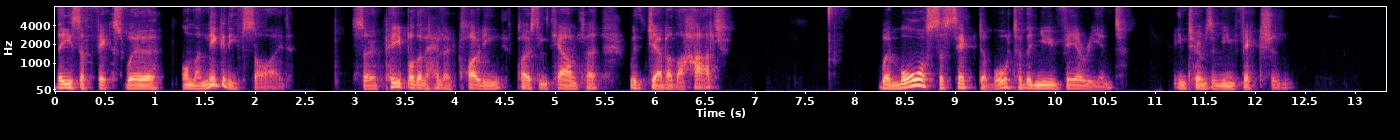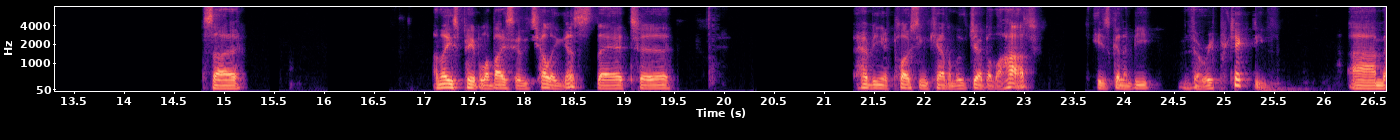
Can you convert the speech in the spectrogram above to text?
these effects were on the negative side. So people that had a close, close encounter with Jabba the Hutt were more susceptible to the new variant in terms of infection. So, and these people are basically telling us that uh, having a close encounter with Jabba the Hutt is going to be very protective. Um,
